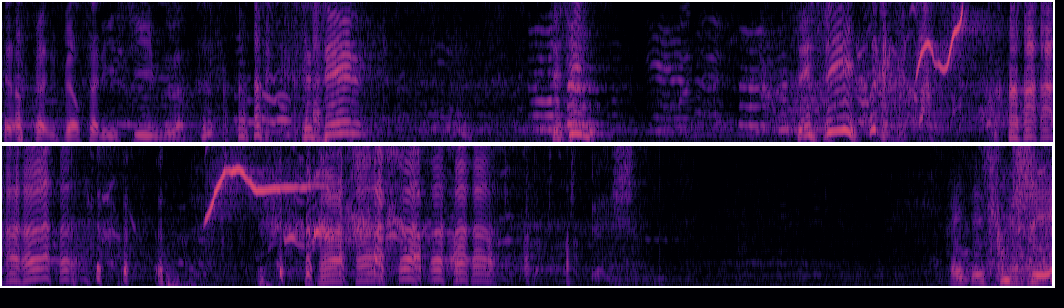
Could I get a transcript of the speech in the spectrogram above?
Elle est en train de faire sa lessive, là. Cécile Cécile Cécile Elle était se coucher.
